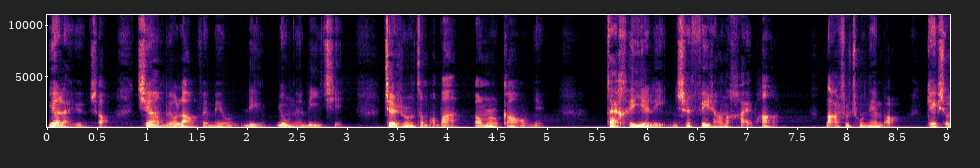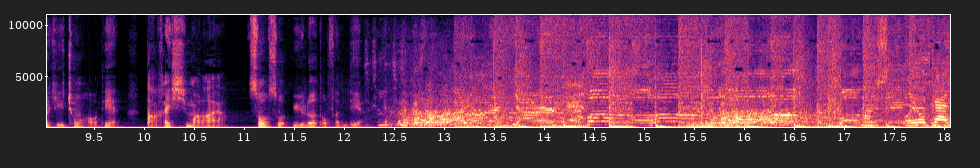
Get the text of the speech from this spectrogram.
越来越少，千万不要浪费没有利用的力气。这时候怎么办？老妹儿，我告诉你，在黑夜里你是非常的害怕，拿出充电宝，给手机充好电，打开喜马拉雅，搜索娱乐豆分店。我又 get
